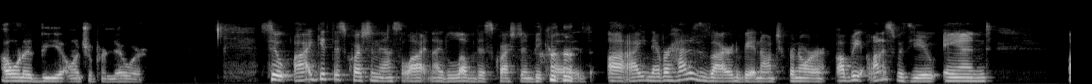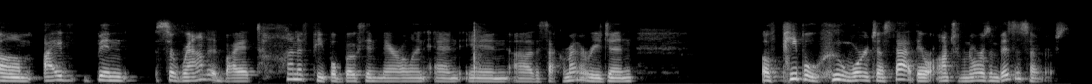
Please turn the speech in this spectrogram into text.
I want to be an entrepreneur? So I get this question asked a lot, and I love this question because I never had a desire to be an entrepreneur. I'll be honest with you, and um, I've been surrounded by a ton of people, both in Maryland and in uh, the Sacramento region, of people who were just that. They were entrepreneurs and business owners.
